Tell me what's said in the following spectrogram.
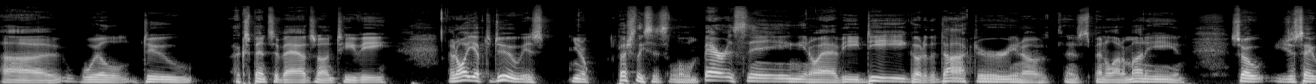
uh, will do expensive ads on TV. And all you have to do is, you know, especially since it's a little embarrassing, you know, I have ED, go to the doctor, you know, spend a lot of money. And so you just say,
